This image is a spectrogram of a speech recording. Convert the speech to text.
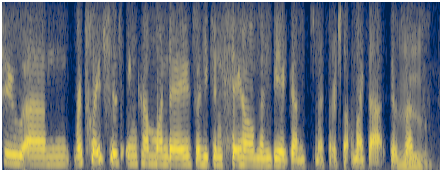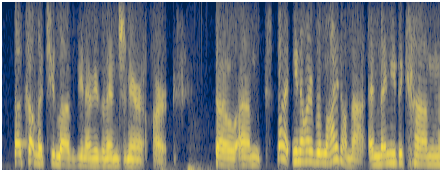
to um, replace his income one day so he can stay home and be a gunsmith or something like that. Because that's that's how much he loves. You know, he's an engineer at heart. So, um, but you know, I relied on that, and then you become,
